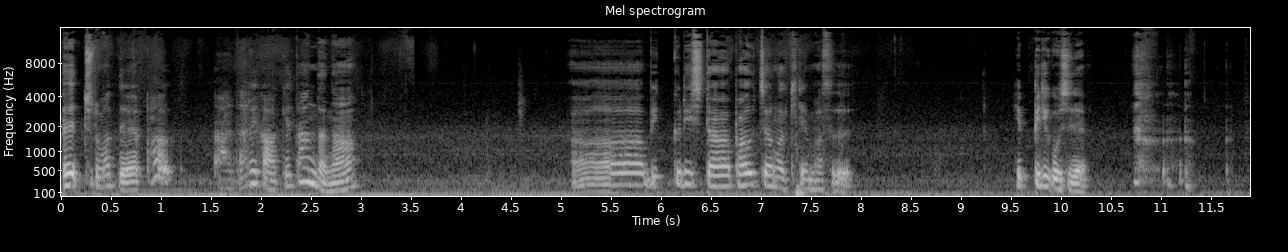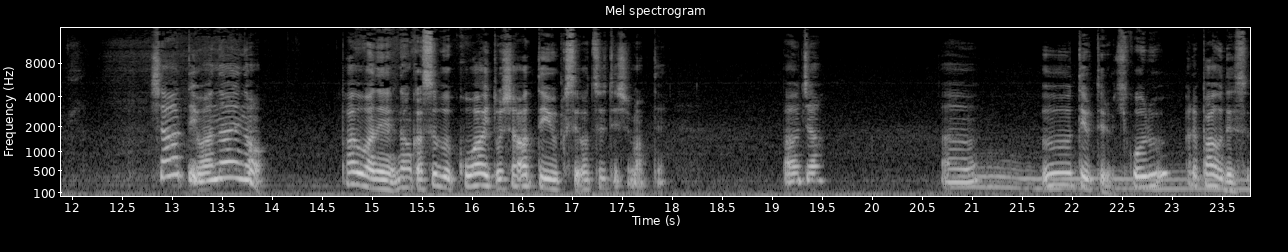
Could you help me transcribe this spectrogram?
えちょっと待って。パウあ誰か開けたんだな。あーびっくりした。パウちゃんが来てます。へっぴり腰で。シャーって言わないの。パウはねなんかすぐ怖いとシャーっていう癖がついてしまって。パウちゃん。あー。うーって言ってる。聞こえる？あれパウです。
